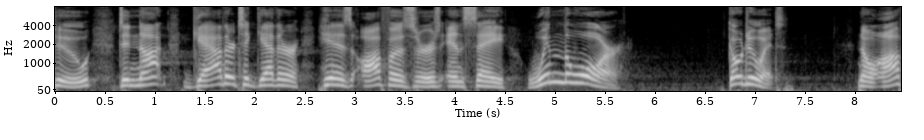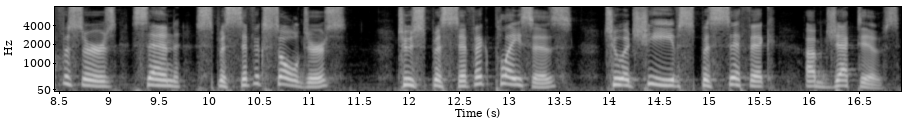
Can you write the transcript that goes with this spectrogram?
II, did not gather together his officers and say, Win the war. Go do it. No, officers send specific soldiers to specific places to achieve specific objectives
